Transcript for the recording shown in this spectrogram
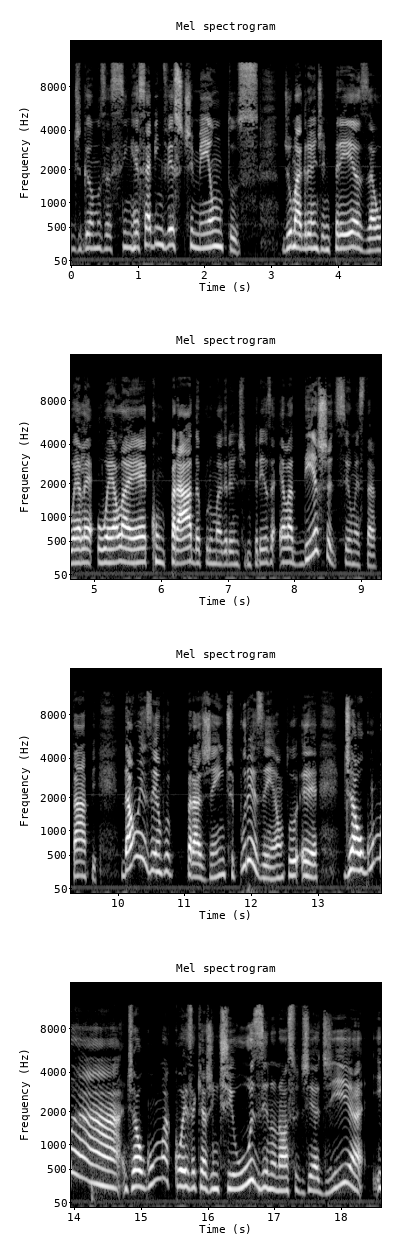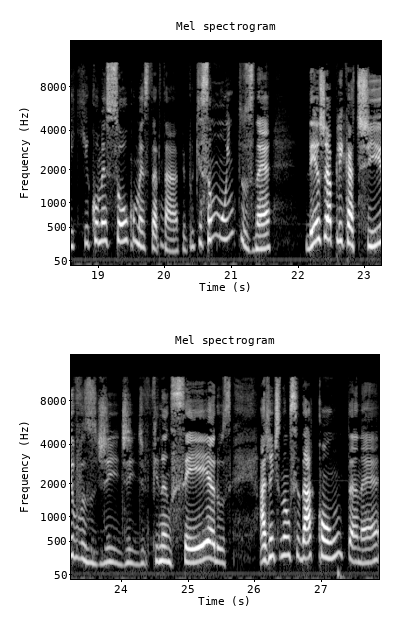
digamos assim, recebe investimentos de uma grande empresa ou ela, é, ou ela é comprada por uma grande empresa, ela deixa de ser uma startup? Dá um exemplo para a gente, por exemplo, é, de, alguma, de alguma coisa que a gente use no nosso dia a dia e que começou com uma startup, porque são muitos, né? Desde aplicativos de, de- de financeiros, a gente não se dá conta, né,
